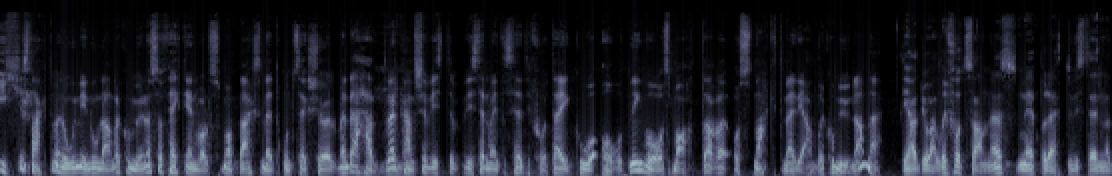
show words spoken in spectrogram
ikke snakket med noen i noen andre kommuner, så fikk de en voldsom oppmerksomhet rundt seg selv. Men det hadde vel kanskje, hvis, det, hvis en var interessert i å få til en god ordning, vært smartere og snakket med de andre kommunene? De hadde jo aldri fått Sandnes med på dette hvis den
